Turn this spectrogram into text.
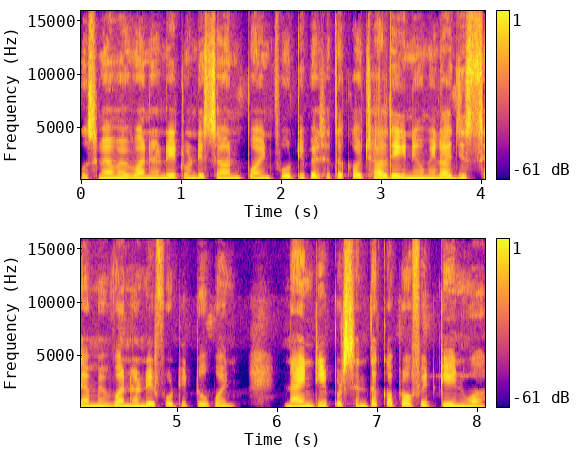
उसमें हमें one hundred twenty seven point forty पैसे तक का उछाल देखने को मिला, जिससे हमें one hundred forty two point ninety percent तक का प्रॉफिट गेन हुआ।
